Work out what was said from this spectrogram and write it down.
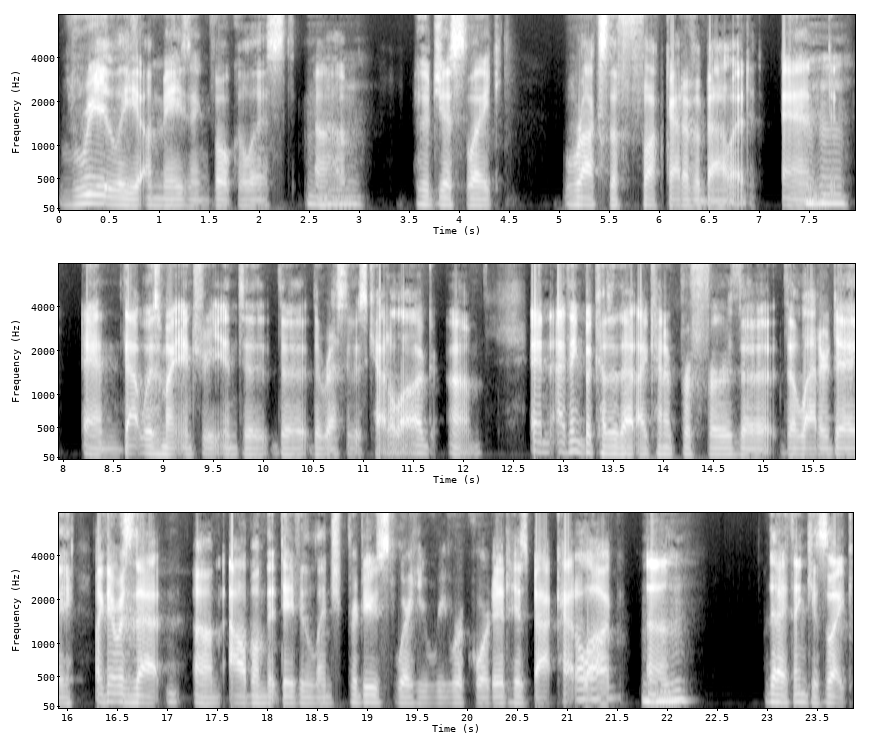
really amazing vocalist um Mhm. who just like rocks the fuck out of a ballad and Mhm. and that was my entry into the the rest of his catalog. Um, and I think because of that, I kind of prefer the the latter day. Like there was that um, album that David Lynch produced where he re-recorded his back catalog. Um, Mhm. that I think is like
